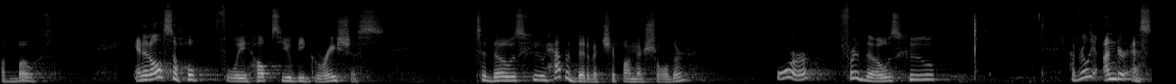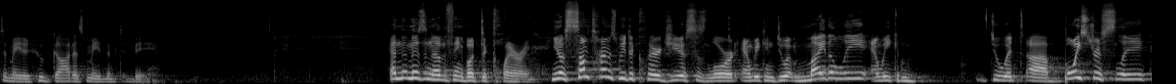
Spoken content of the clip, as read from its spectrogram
of both. And it also hopefully helps you be gracious to those who have a bit of a chip on their shoulder, or for those who have really underestimated who God has made them to be. And then there's another thing about declaring. You know, sometimes we declare Jesus as Lord and we can do it mightily and we can do it uh, boisterously.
